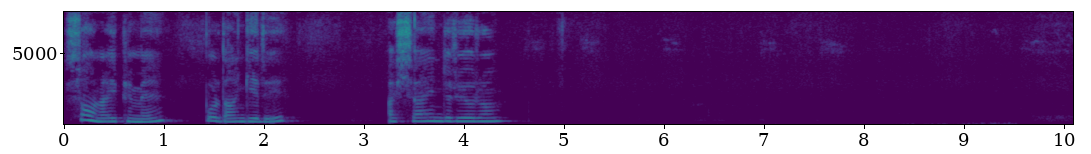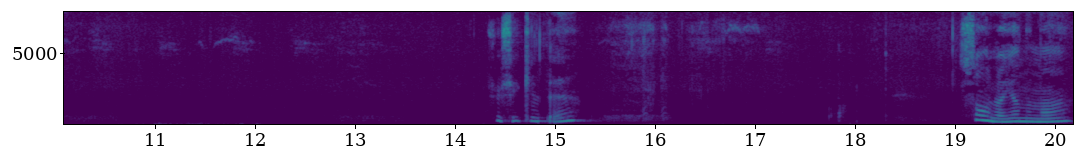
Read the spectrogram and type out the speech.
Sonra ipimi buradan geri aşağı indiriyorum. Şu şekilde. Sonra yanına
